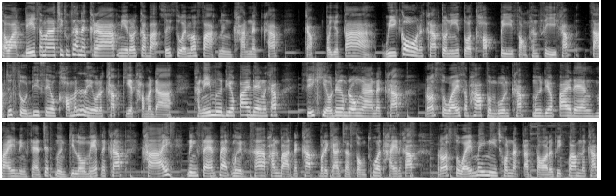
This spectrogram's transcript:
สวัสดีสมาชิกทุกท่านนะครับ มีรถกระบะสวยๆ มาฝาก 1 คันนะครับ กับ Toyota Vigo นะครับ ตัวนี้ตัวท็อปปี 2004 ครับ 3.0 ดีเซลคอมมอนเรลนะครับ เกียร์ธรรมดา คันนี้มือเดียวป้ายแดงนะครับ สีเขียวเดิมโรงงานนะครับ รถสวยสภาพสมบูรณ์ครับ มือเดียวป้ายแดงไม่170,000 กิโลเมตรนะครับ ขาย 185,000 บาทนะครับ บริการจัดส่งทั่วไทยนะครับ รถสวยไม่มีชนหนักตัดต่อหรือพลิกคว่ำนะครับ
